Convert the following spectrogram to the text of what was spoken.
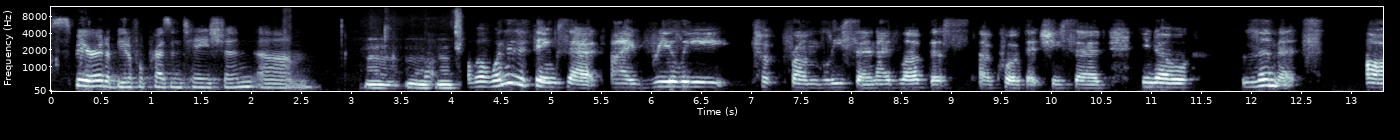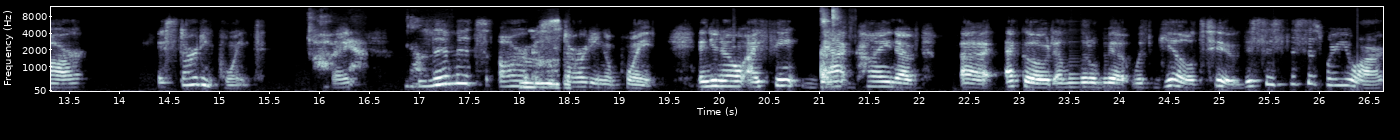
spirit, a beautiful presentation. Um, well, well, one of the things that I really took from Lisa, and I love this uh, quote that she said, you know, limits are a starting point, oh, right? Yeah. Yeah. Limits are mm-hmm. a starting point. And you know, I think that kind of uh, echoed a little bit with Gil too. This is this is where you are.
